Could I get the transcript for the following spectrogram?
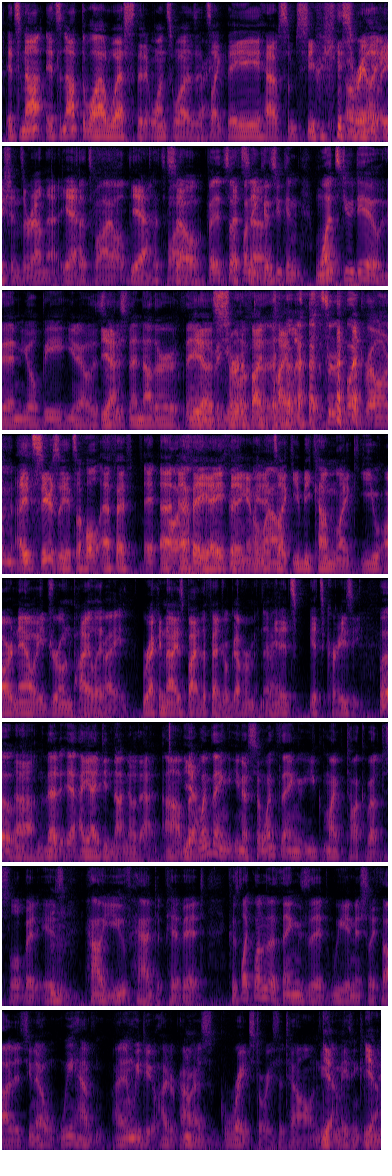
it's not it's not the wild west that it once was. It's like they have some serious Oh, really? regulations around that. Yeah. That's wild. Yeah, that's wild. so but it's so funny uh, because you can once you do, then you'll be, you know, it's Yeah. just another thing. Yeah, certified to- pilot. certified drone. It's seriously, it's a whole FF, uh, Oh, FAA FAA thing. I mean, Oh, it's like you become like you are now a drone pilot, Right. recognized by the federal government. I mean, it's it's crazy. Well, Um, that I, I did not know that. Uh, but Yeah. one thing, you know, so one thing you might talk about just a little bit is Mm-hmm. how you've had to pivot because like one of the things that we initially thought is, you know, we have and we do hydropower has great stories to tell and Yeah. amazing Yeah.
